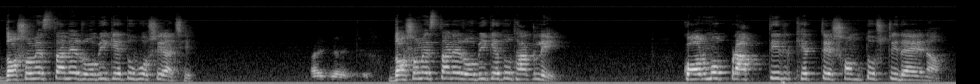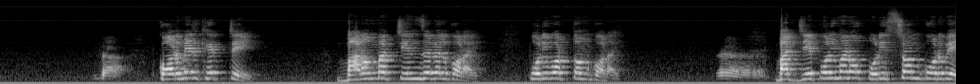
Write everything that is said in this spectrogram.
দশম স্থানে রবি কেতু বসে আছে। আচ্ছা আচ্ছা। দশম স্থানে রবি কেতু থাকলে কর্মপ্রাপ্তির ক্ষেত্রে সন্তুষ্টি দেয় না। কর্মের ক্ষেত্রে বারংবার চেঞ্জেবল করায় পরিবর্তন করায়। হ্যাঁ। বা যে পরিমাণ ও পরিশ্রম করবে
